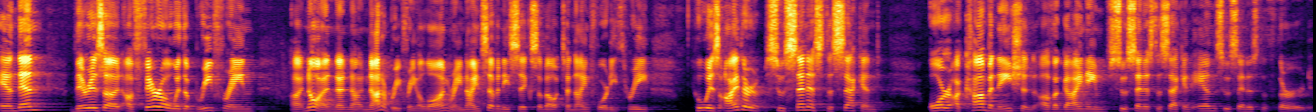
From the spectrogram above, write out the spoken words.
And then there is a, a pharaoh with a brief reign. Uh, no, not a brief reign, a long reign, 976 about to 943, who is either Psusennes II or a combination of a guy named Psusennes II and Psusennes III,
